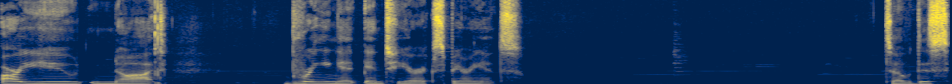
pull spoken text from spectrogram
are you not bringing it into your experience? So this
